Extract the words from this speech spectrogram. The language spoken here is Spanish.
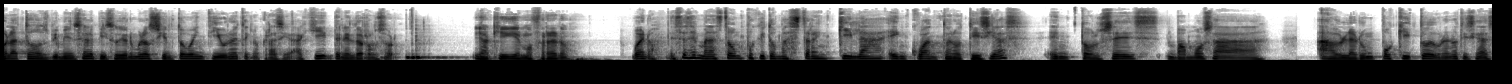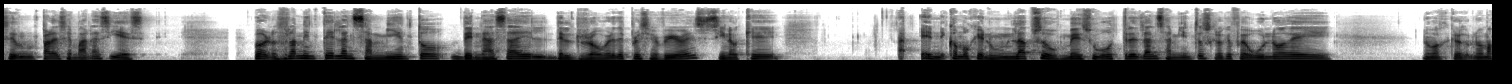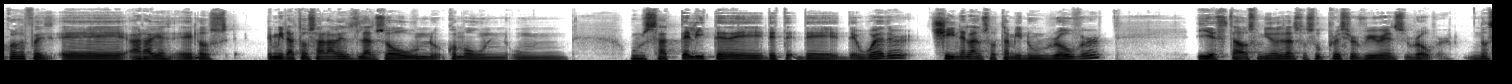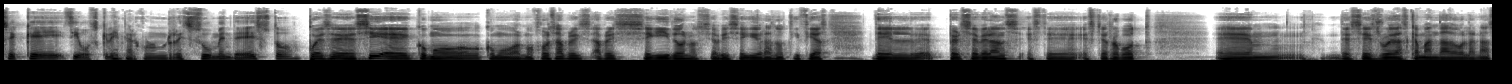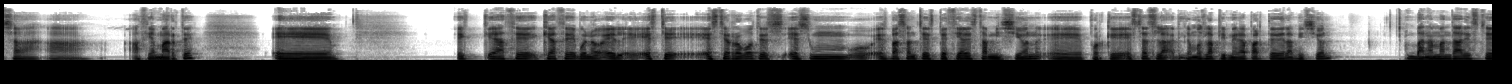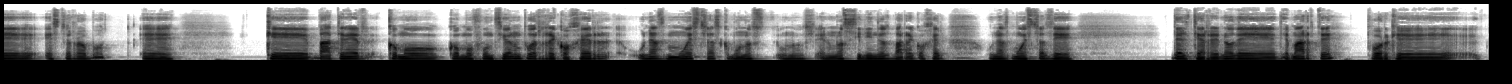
Hola a todos, bienvenidos al episodio número 121 de Tecnocracia. Aquí Daniel de Ronsor. Y aquí Guillermo Ferrero. Bueno, esta semana está un poquito más tranquila en cuanto a noticias. Entonces vamos a, hablar un poquito de una noticia de hace un par de semanas y es, bueno, no solamente el lanzamiento de NASA del, rover de Perseverance, sino que ah, en, como que en un lapso de un mes hubo tres lanzamientos. Creo que fue uno de no, no me acuerdo que fue eh, Arabia, eh, los Emiratos Árabes lanzó un, como un, un, un satélite de, de, de, weather. China lanzó también un rover y Estados Unidos lanzó su Perseverance rover. No sé qué, si vos querés empezar con un resumen de esto. Pues eh, sí, como, como a lo mejor habréis, habréis seguido, no sé si habéis seguido las noticias del Perseverance, este, este robot Em, de seis ruedas que ha mandado la NASA hacia Marte. Eh, eh, que hace, que hace, bueno, este, este robot es, es, un, es bastante especial esta misión, eh, porque esta es la, digamos, la primera parte de la misión. Van a mandar este, este robot que va a tener como, función, pues, recoger unas muestras, como unos, unos, en unos cilindros va a recoger unas muestras de, del terreno de, Marte, porque,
